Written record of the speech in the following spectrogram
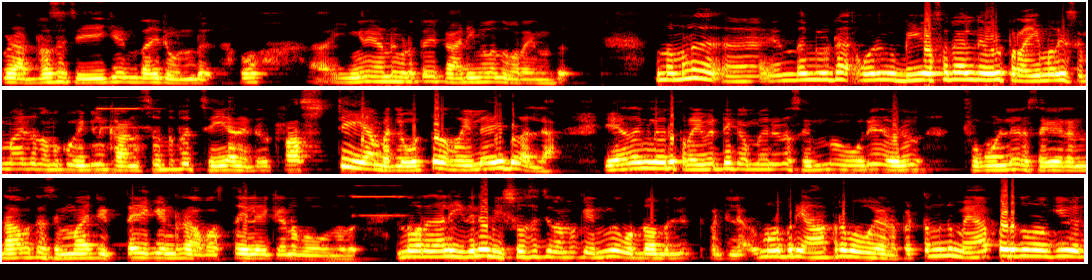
ഇവിടെ അഡ്രസ്സ് ചെയ്യിക്കേണ്ടതായിട്ടുണ്ട് അപ്പോൾ ഇങ്ങനെയാണ് ഇവിടുത്തെ കാര്യങ്ങളെന്ന് പറയുന്നത്. നമ്മൾ എന്തെങ്കിലും ഒരു- ഒരു ബി എസ് എൻ എല്ലിനെ ഒരു പ്രൈമറി സിം ആയിട്ട് നമുക്ക് ഒരിക്കലും കൺസിഡർ ചെയ്യാനായിട്ട് ട്രസ്റ്റ് ചെയ്യാൻ പറ്റില്ല. ഒട്ടും റിലയബിൾ അല്ല. ഏതെങ്കിലും ഒരു പ്രൈവറ്റ് കമ്പനിയുടെ സിം കൂടി ഒരു ഫോണിൽ രണ്ടാമത്തെ സിമ്മായിട്ട് ഇട്ടേക്കേണ്ട ഒരു അവസ്ഥയിലേക്കാണ് പോകുന്നത്. എന്ന് പറഞ്ഞാൽ ഇതിനെ വിശ്വസിച്ച് നമുക്ക് എങ്ങ് കൊണ്ടുപോകാൻ പറ്റില്ല. നമ്മളിപ്പോൾ ഒരു യാത്ര പോവുകയാണ്. പെട്ടെന്ന് മാപ്പ് എടുത്ത് നോക്കി ഒരു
